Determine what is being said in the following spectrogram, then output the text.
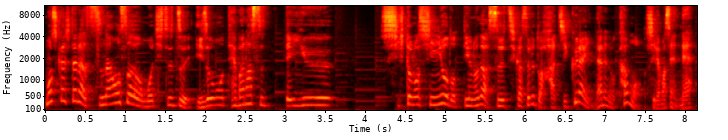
もしかしたら素直さを持ちつつ依存を手放すっていう人の信用度っていうのが数値化すると8くらいになるのかもしれませんね。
